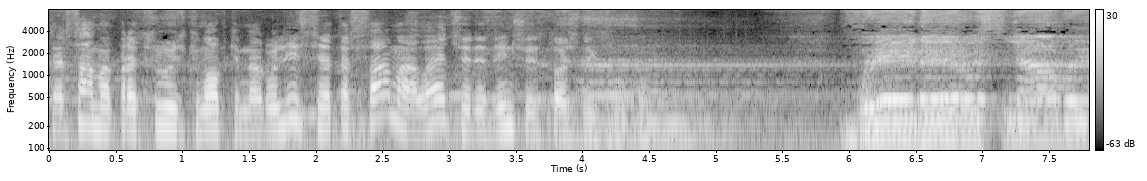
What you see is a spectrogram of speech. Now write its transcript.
Те ж саме працюють кнопки на рулі, все те ж саме, але через інший істочник звуку. Вийди руснявий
